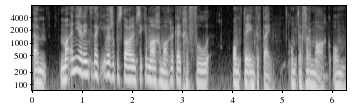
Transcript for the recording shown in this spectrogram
Um maar inherent het ek iewers op 'n stadium seker maar gemaklikheid gevoel om te entertain, om te vermaak, om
